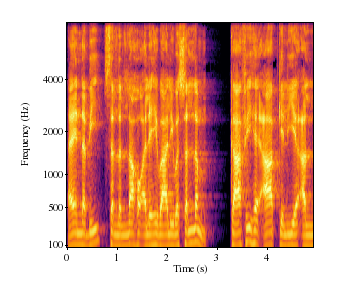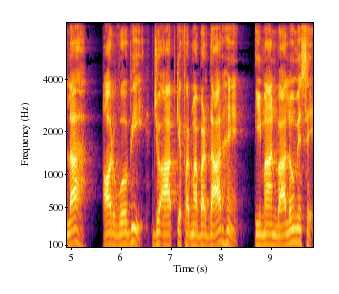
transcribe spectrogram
اے نبی صلی اللہ علیہ وآلہ وسلم، کافی ہے آپ کے لیے اللہ اور وہ بھی جو آپ کے فرما بردار ہیں، ایمان والوں میں سے۔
